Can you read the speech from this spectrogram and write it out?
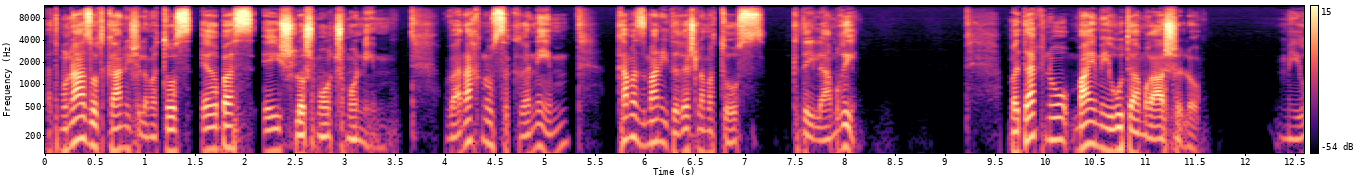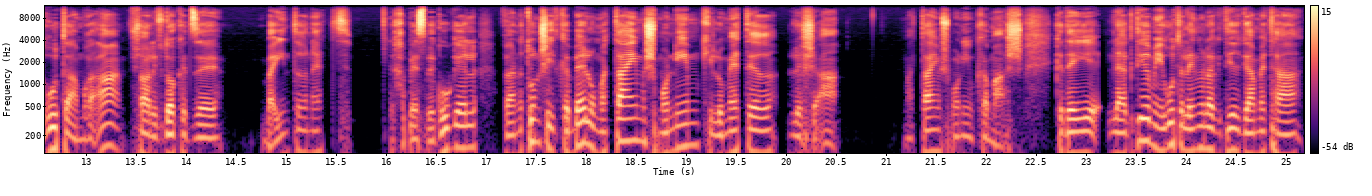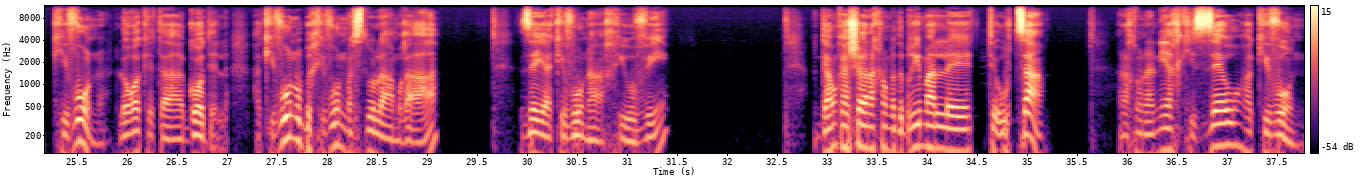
התמונה הזאת כאן היא של המטוס Airbus A380, ואנחנו סקרנים כמה זמן יידרש למטוס כדי להמריא. בדקנו מהי מהירות ההמראה שלו. מהירות ההמראה, אפשר לבדוק את זה באינטרנט, לחפש בגוגל, והנתון שהתקבל הוא 280 קילומטר לשעה. 280 קמ"ש. כדי להגדיר מהירות עלינו להגדיר גם את הכיוון, לא רק את הגודל. הכיוון הוא בכיוון מסלול ההמראה, זה יהיה הכיוון החיובי. גם כאשר אנחנו מדברים על uh, תאוצה, אנחנו נניח כי זהו הכיוון.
